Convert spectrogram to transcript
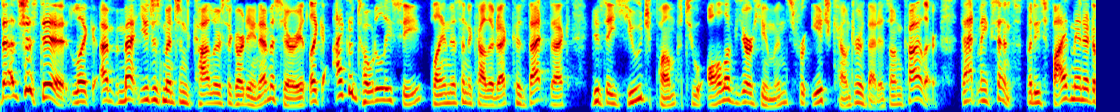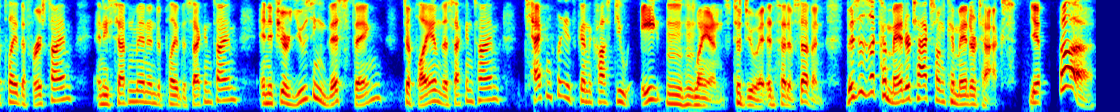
That's just it. Like um, Matt, you just mentioned Kyler Sigardian Emissary. Like I could totally see playing this in a Kyler deck because that deck gives a huge pump to all of your humans for each counter that is on Kyler. That makes sense. But he's five mana to play the first time, and he's seven mana to play the second time. And if you're using this thing to play him the second time, technically it's going to cost you 8 lands to do it instead of seven. This is a commander tax on commander tax. Yep. Ah,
